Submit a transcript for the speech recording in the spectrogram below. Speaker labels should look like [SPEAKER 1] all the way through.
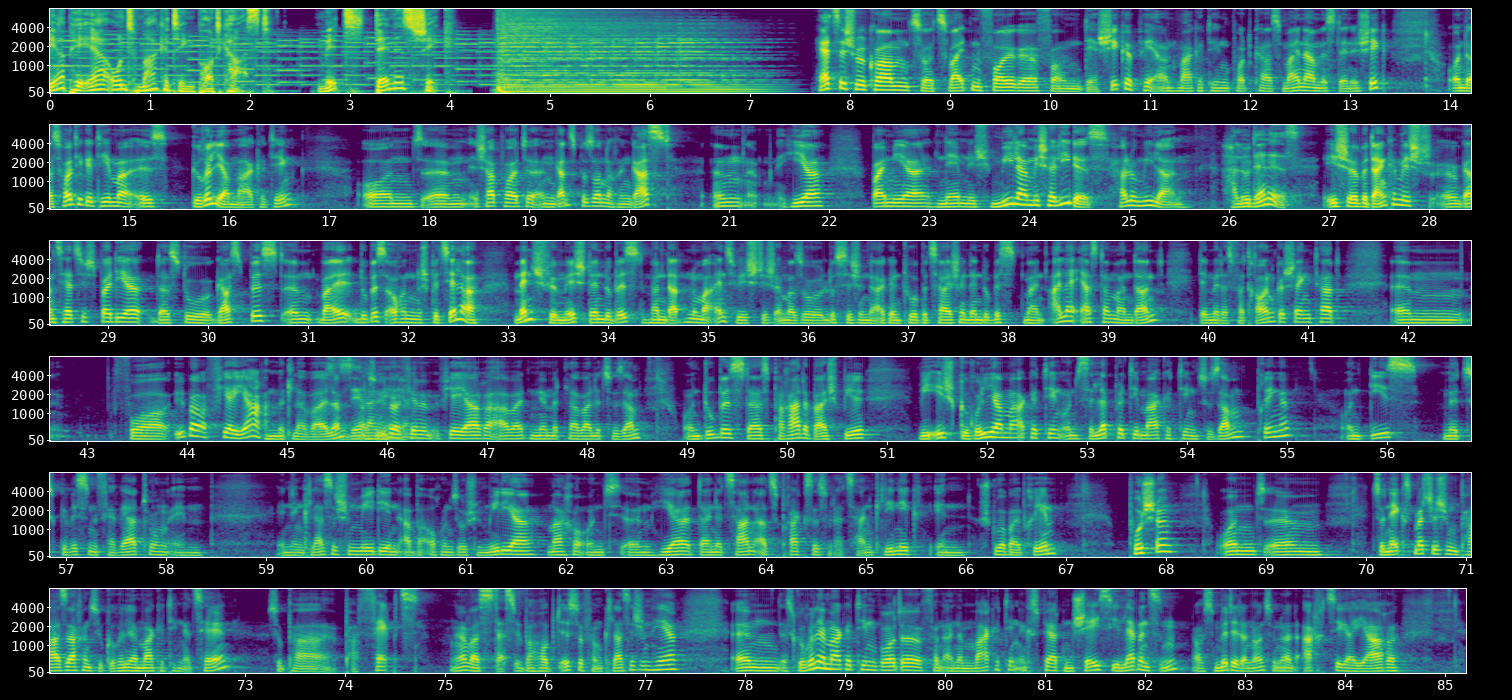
[SPEAKER 1] Der PR und Marketing Podcast mit Dennis Schick.
[SPEAKER 2] Herzlich willkommen zur zweiten Folge vom Der Schicke PR und Marketing Podcast. Mein Name ist Dennis Schick und das heutige Thema ist Guerilla Marketing. Und ähm, ich habe heute einen ganz besonderen Gast ähm, hier bei mir, nämlich Milan Michalidis. Hallo Milan.
[SPEAKER 3] Hallo Dennis.
[SPEAKER 2] Ich äh, bedanke mich äh, ganz herzlich bei dir, dass du Gast bist, ähm, weil du bist auch ein spezieller Mensch für mich, denn du bist Mandant Nummer eins, wie ich dich immer so lustig in der Agentur bezeichne, denn du bist mein allererster Mandant, der mir das Vertrauen geschenkt hat. Ähm, vor über vier Jahren mittlerweile.
[SPEAKER 3] Sehr
[SPEAKER 2] also
[SPEAKER 3] lange,
[SPEAKER 2] über
[SPEAKER 3] ja.
[SPEAKER 2] vier, vier Jahre arbeiten wir mittlerweile zusammen. Und du bist das Paradebeispiel, wie ich Guerilla-Marketing und Celebrity-Marketing zusammenbringe und dies mit gewissen Verwertungen im, in den klassischen Medien, aber auch in Social Media mache und ähm, hier deine Zahnarztpraxis oder Zahnklinik in Stur bei Bremen pushe. Und ähm, zunächst möchte ich ein paar Sachen zu Guerilla-Marketing erzählen, so ein paar, paar Facts, ja, was das überhaupt ist, so vom Klassischen her. Ähm, das Guerilla-Marketing wurde von einem Marketing-Experten J.C. Levinson aus Mitte der 1980er Jahre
